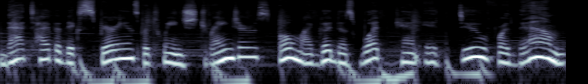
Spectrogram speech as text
that type of experience between strangers, oh my goodness, what can it do for them?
